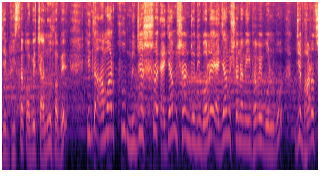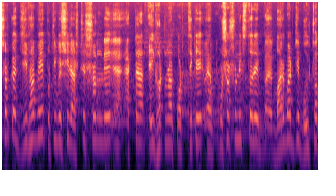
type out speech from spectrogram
যে ভিসা কবে চালু হবে। কিন্তু আমার খুব নিজস্ব অ্যাজামশন যদি বলে অ্যাজামশন আমি এইভাবে বলব যে ভারত সরকার যেভাবে প্রতিবেশী রাষ্ট্রের সঙ্গে একটা এই ঘটনার পর থেকে প্রশাসনিক স্তরে বারবার যে বৈঠক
